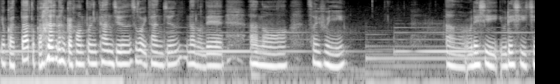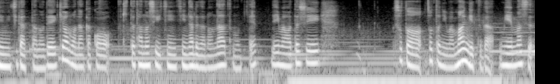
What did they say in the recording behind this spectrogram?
よかったとか なんか本当に単純すごい単純なのであのそういうふうにあの嬉しい嬉しい一日だったので今日もなんかこうきっと楽しい一日になるだろうなと思って。で今私外外には満月が見えます、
